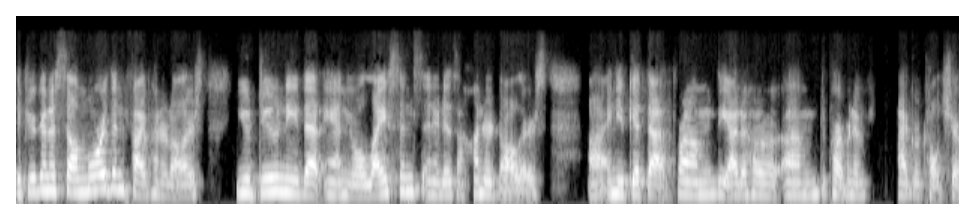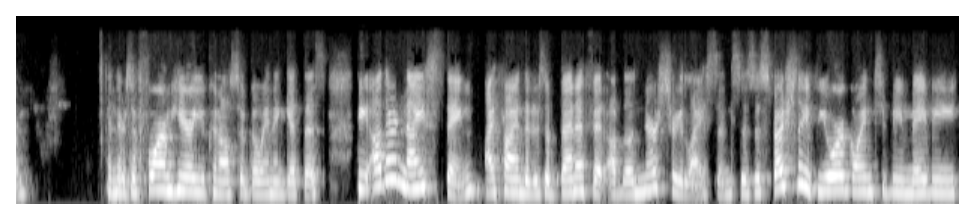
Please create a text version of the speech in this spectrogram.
if you're going to sell more than $500, you do need that annual license, and it is $100. Uh, and you get that from the Idaho um, Department of Agriculture. And there's a form here. You can also go in and get this. The other nice thing I find that is a benefit of the nursery license is especially if you're going to be maybe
